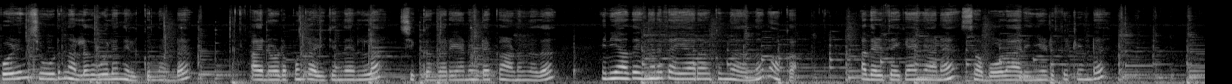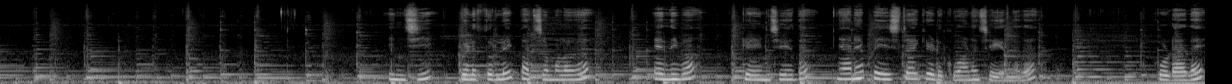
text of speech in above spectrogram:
ഇപ്പോഴും ചൂട് നല്ലതുപോലെ നിൽക്കുന്നുണ്ട്. അതിനോടൊപ്പം കഴിക്കുന്നതിനുള്ള ചിക്കൻ കറിയാണ് ഇവിടെ കാണുന്നത്. ഇനി അതെങ്ങനെ തയ്യാറാക്കുന്നതെന്ന് നോക്കാം. അതെടുത്തേക്കായി ഞാൻ സബോള അരിഞ്ഞെടുത്തിട്ടുണ്ട്. ഇഞ്ചി വെളുത്തുള്ളി പച്ചമുളക് എന്നിവ ക്ലീൻ ചെയ്ത് ഞാൻ പേസ്റ്റാക്കി എടുക്കുകയാണ് ചെയ്യുന്നത്. കൂടാതെ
